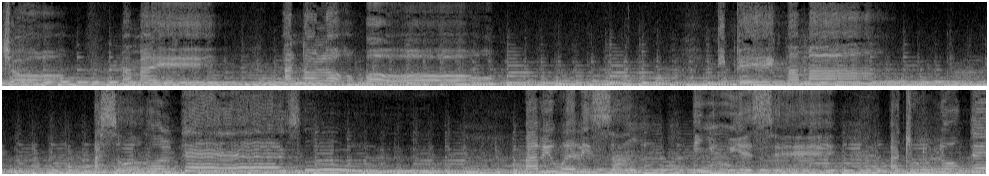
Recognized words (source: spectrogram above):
macho mama e anolorbo dipek mama. Asogol pesu babi welisang inyuyese ajolokte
